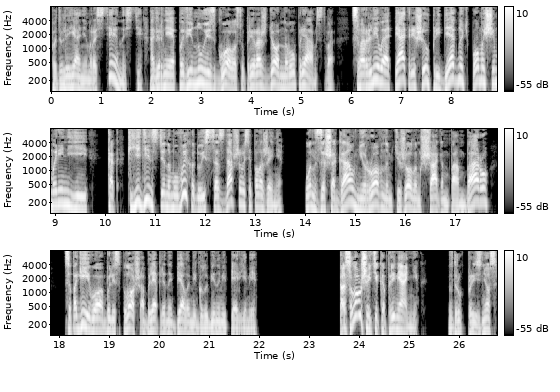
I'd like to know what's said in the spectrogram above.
Под влиянием растерянности, а вернее повинуясь голосу прирожденного упрямства, Сварливый опять решил прибегнуть к помощи Мариньи, как к единственному выходу из создавшегося положения. Он зашагал неровным тяжелым шагом по амбару, сапоги его были сплошь облеплены белыми голубиными перьями. «Послушайте-ка, племянник!» — вдруг произнес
